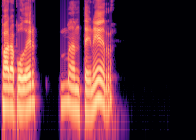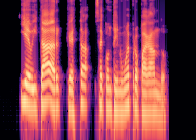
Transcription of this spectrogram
para poder mantener y evitar que ésta se continúe propagando.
